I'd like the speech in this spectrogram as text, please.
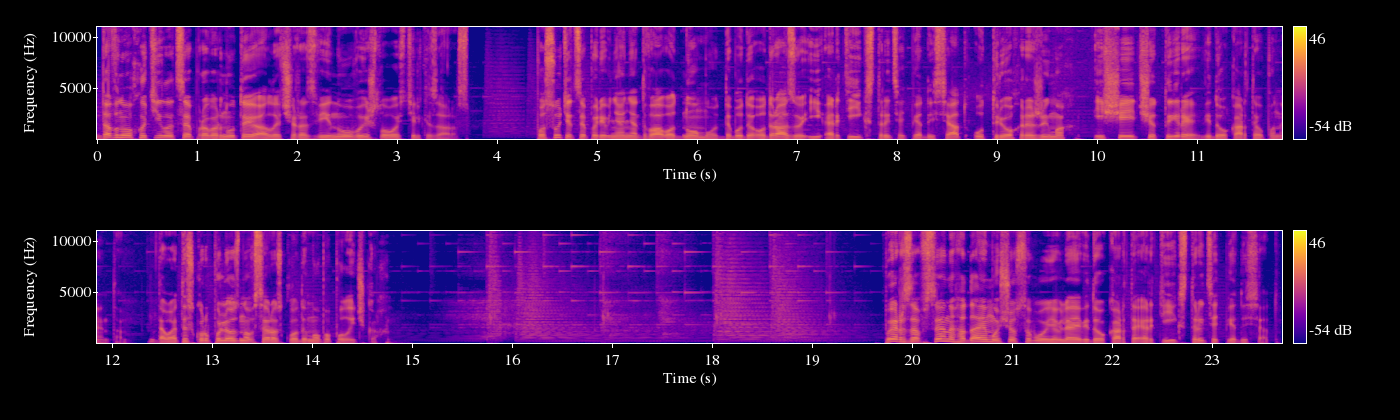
Давно хотіли це провернути, але через війну вийшло ось тільки зараз. По суті, це порівняння 2 в одному, де буде одразу і RTX 3050 у трьох режимах, і ще й 4 відеокарти опонента. Давайте скрупульозно все розкладемо по поличках. Перш за все, нагадаємо, що собою являє відеокарта RTX 3050.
